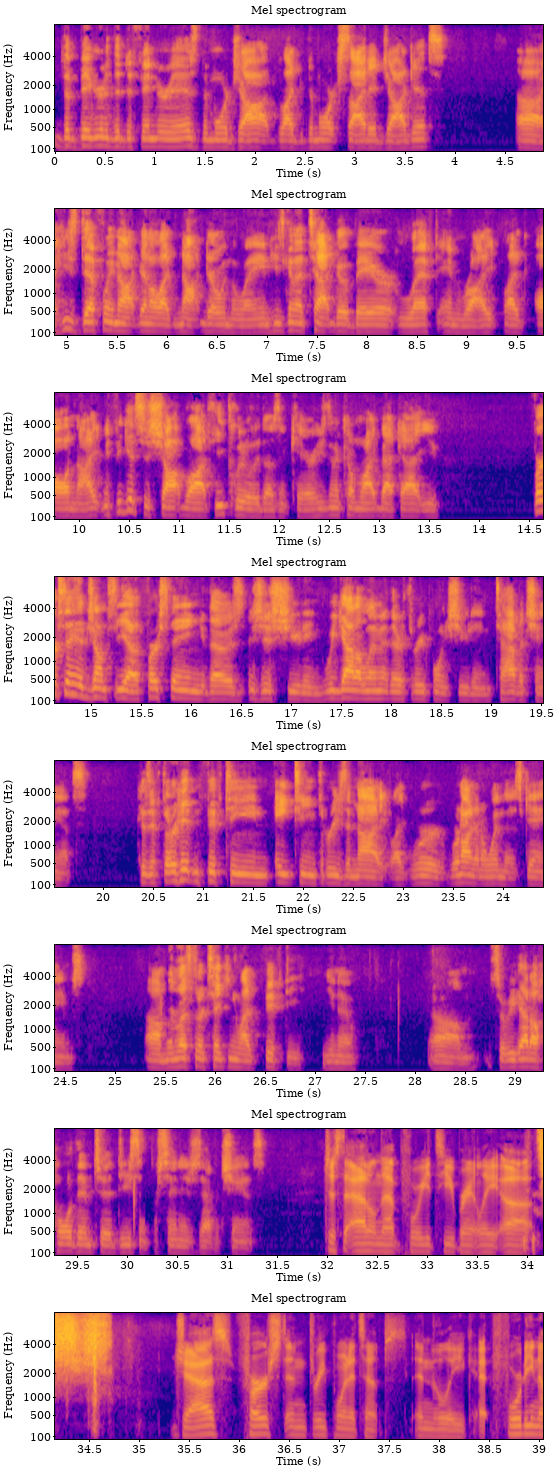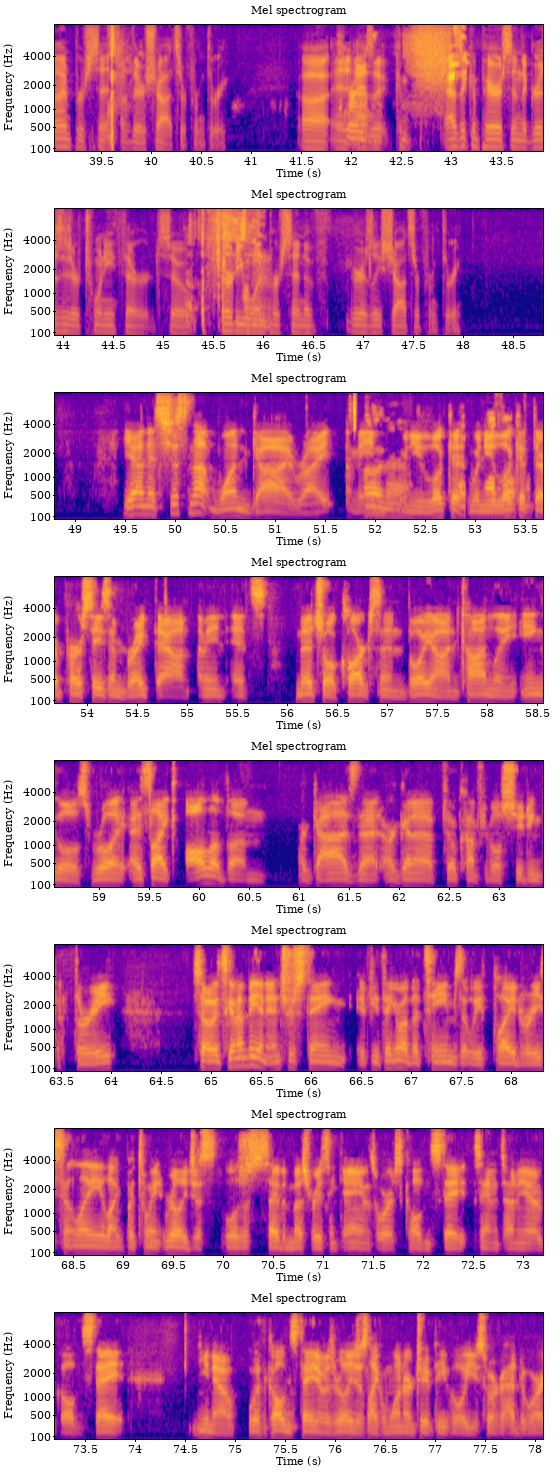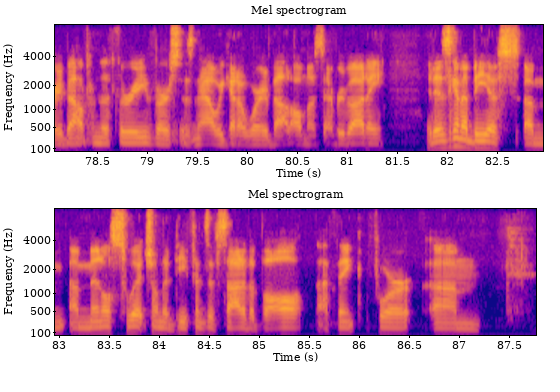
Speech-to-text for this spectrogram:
the bigger the defender is, the more Ja like the more excited Ja gets. Uh, he's definitely not gonna like not go in the lane. He's gonna attack Gobert left and right like all night. And if he gets his shot blocked, he clearly doesn't care. He's gonna come right back at you. First thing that jumps, yeah, the first thing though is, is just shooting. We got to limit their three point shooting to have a chance. Because if they're hitting 15, 18 threes a night, like we're we're not to win those games um, unless they're taking like 50, you know. Um, so we got to hold them to a decent percentage to have a chance. Just to add on that before we get to you, Brantley, uh, Jazz first in three point attempts in the league at 49% of their shots are from three. Uh, and as a com- as a comparison, the Grizzlies are 23rd, so 31% of Grizzlies shots are from three. Yeah, and it's just not one guy, right? I mean, Oh, no. when you look at when you look at their per season breakdown, I mean, it's Mitchell, Clarkson, Bojan, Conley, Ingles, Roy. It's like all of them are guys that are gonna feel comfortable shooting the three. So it's gonna be an interesting if you think about the teams that we've played recently, like between really just we'll just say the most recent games where it's Golden State, San Antonio, Golden State you know, with Golden State, it was really just like one or two people you sort of had to worry about from the three versus now we got to worry about almost everybody. It is going to be a a mental switch on the defensive side of the ball, I think, for, um,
